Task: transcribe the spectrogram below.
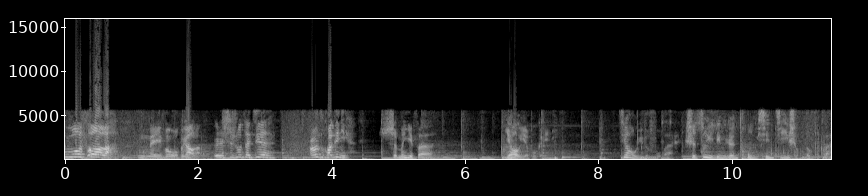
我错了，那一份我不要了。师叔再见，儿子还给你。什么一分？要也不给你。教育的腐败是最令人痛心疾首的腐败。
